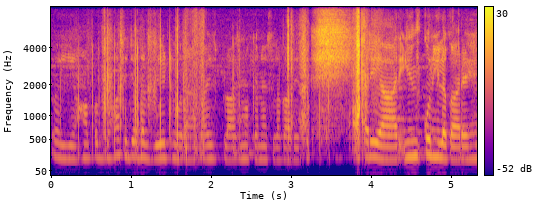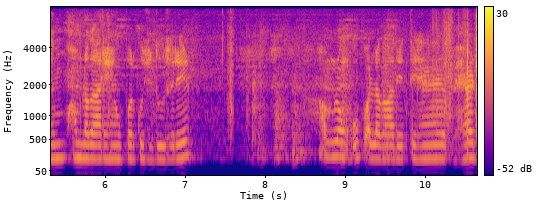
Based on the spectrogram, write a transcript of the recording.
तो यहाँ पर बहुत ही ज़्यादा वेट हो रहा है गाइस प्लाज्मा कैनस लगा देते। अरे यार, इनको नहीं लगा रहे हैं हम लगा रहे हैं ऊपर कुछ दूसरे। हम लोग ऊपर लगा देते हैं हेड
